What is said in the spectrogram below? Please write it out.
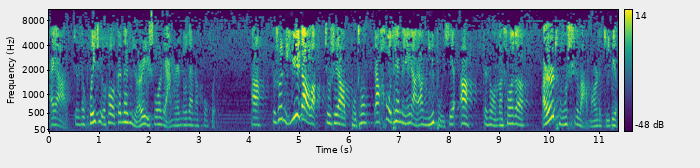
哎呀，就是回去以后跟他女儿一说，两个人都在那后悔，啊，就说你遇到了就是要补充，要后天的营养要弥补些啊。这是我们说的儿童视网膜的疾病，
